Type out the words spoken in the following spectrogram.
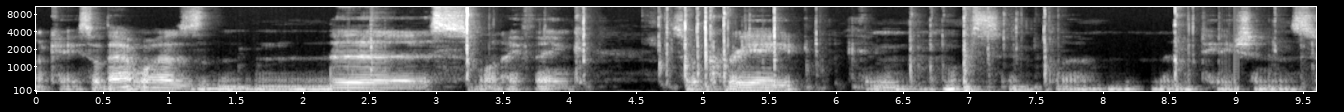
okay, so that was this one, I think. So create im- oops, implementations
